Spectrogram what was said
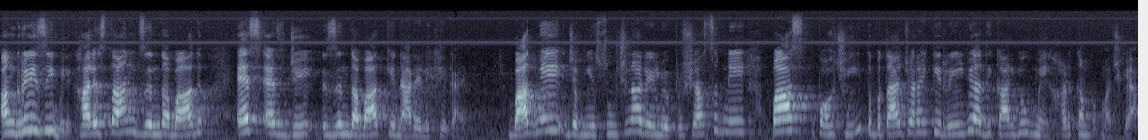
अंग्रेज़ी में खालिस्तान जिंदाबाद एस जिंदाबाद के नारे लिखे गए। बाद में जब ये सूचना रेलवे प्रशासन ने पास पहुँची तो बताया जा रहा है कि रेलवे अधिकारियों में हड़कंप मच गया।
